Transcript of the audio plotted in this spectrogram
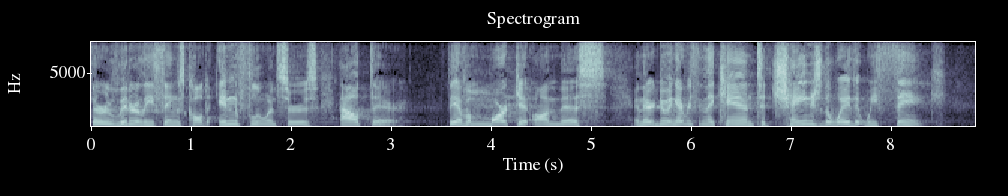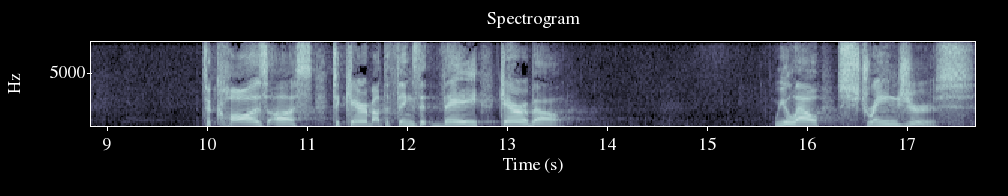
There are literally things called influencers out there. They have a market on this, and they're doing everything they can to change the way that we think to cause us to care about the things that they care about. We allow strangers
